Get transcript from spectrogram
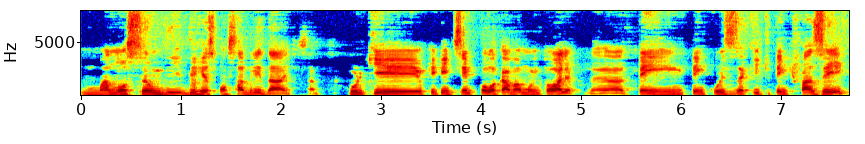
uma noção de, de responsabilidade, sabe? Porque o que a gente sempre colocava muito, olha, é, tem, tem coisas aqui que tem que fazer,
